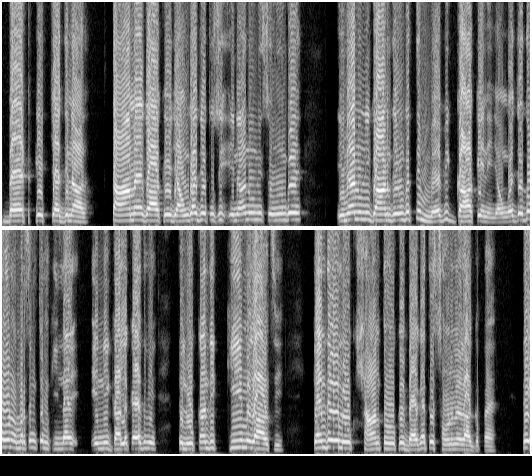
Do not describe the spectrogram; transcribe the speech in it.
ਬੈਠ ਕੇ ਚੱਜ ਨਾਲ, ਤਾਂ ਮੈਂ ਗਾ ਕੇ ਜਾਊਂਗਾ। ਜੇ ਤੁਸੀਂ ਇਹਨਾਂ ਨੂੰ ਨਹੀਂ ਸੁਣੋਗੇ, ਇਹਨਾਂ ਨੂੰ ਨਹੀਂ ਗਾਣ ਦਿਓਗੇ ਤੇ ਮੈਂ ਵੀ ਗਾ ਕੇ ਨਹੀਂ ਜਾਊਂਗਾ। ਜਦੋਂ ਹੁਣ ਅਮਰ ਸਿੰਘ ਚਮਕੀਲਾ ਇੰਨੀ ਗੱਲ ਕਹਿ ਦੇਵੇ ਤੇ ਲੋਕਾਂ ਦੀ ਕੀ ਮਜਾਲ ਸੀ। ਕਹਿੰਦੇ ਉਹ ਲੋਕ ਸ਼ਾਂਤ ਹੋ ਕੇ ਬਹਿ ਗਏ ਤੇ ਸੁਣਨ ਲੱਗ ਪਏ। ਤੇ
